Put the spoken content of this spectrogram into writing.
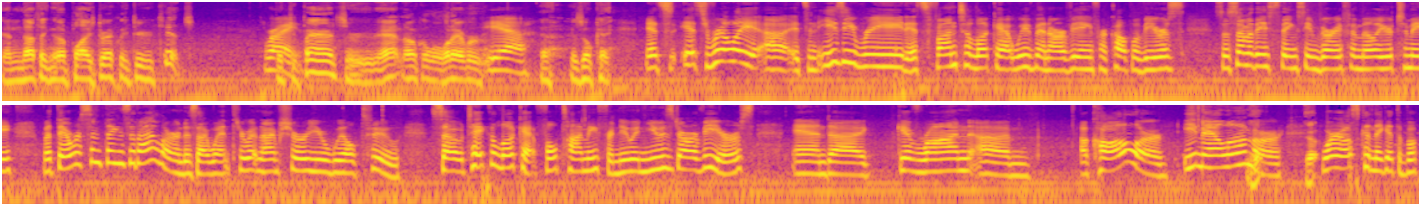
and nothing that applies directly to your kids. Right. But your parents or your aunt and uncle or whatever yeah. yeah, is okay. It's it's really uh, it's an easy read. It's fun to look at. We've been RVing for a couple of years, so some of these things seem very familiar to me. But there were some things that I learned as I went through it, and I'm sure you will too. So take a look at full timing for new and used RVers, and uh, give Ron. Um, a call or email him Yep, or yep. where else can they get the book?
